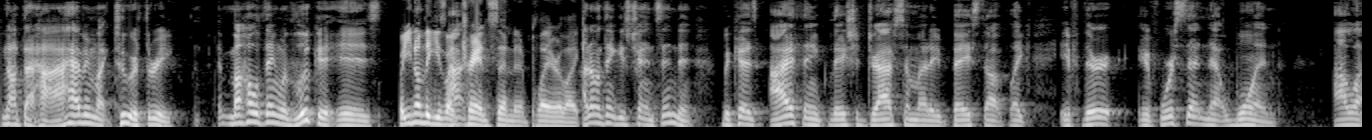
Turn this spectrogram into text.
not that high. I have him like two or three. My whole thing with Luka is But you don't think he's like I- transcendent player like I don't think he's transcendent because I think they should draft somebody based off like if they're if we're setting at one, I li-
